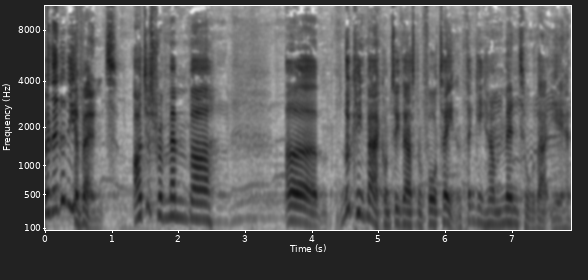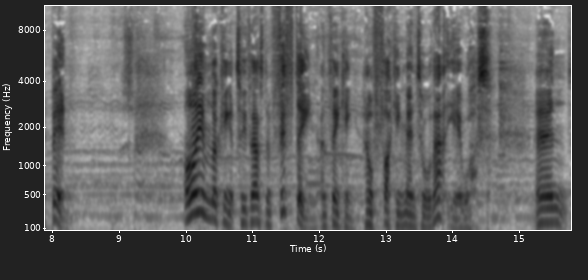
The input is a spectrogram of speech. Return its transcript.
in any event, I just remember uh, looking back on 2014 and thinking how mental that year had been. I am looking at 2015 and thinking how fucking mental that year was. And,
